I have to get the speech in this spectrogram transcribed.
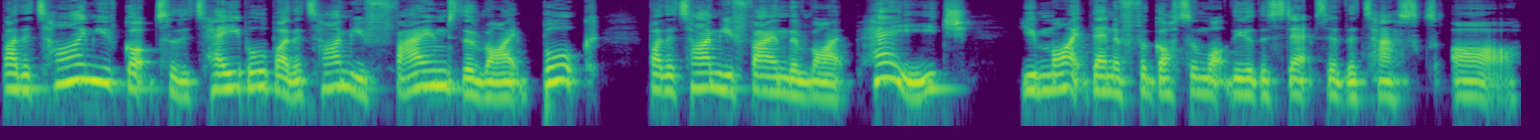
by the time you've got to the table, by the time you've found the right book, by the time you've found the right page, you might then have forgotten what the other steps of the tasks are.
